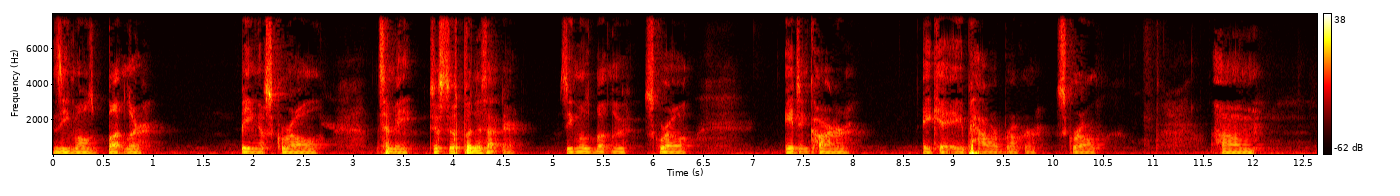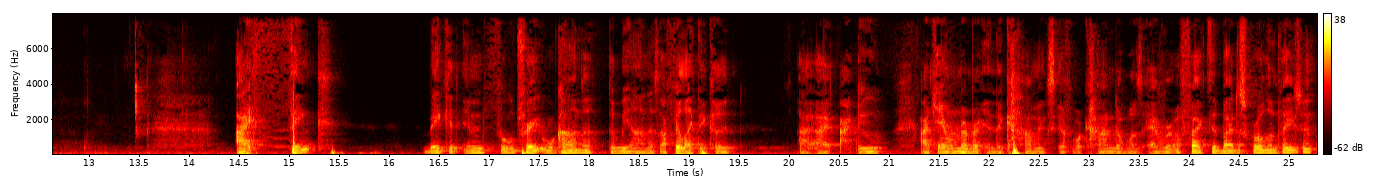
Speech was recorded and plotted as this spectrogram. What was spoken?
Zemo's butler being a Skrull to me. Just just putting this out there. Zemo's butler, Skrull. Agent Carter, aka Power Broker, Skrull. Um, I think they could infiltrate Wakanda. To be honest, I feel like they could. I, I, I do. I can't remember in the comics if Wakanda was ever affected by the Skrull invasion.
